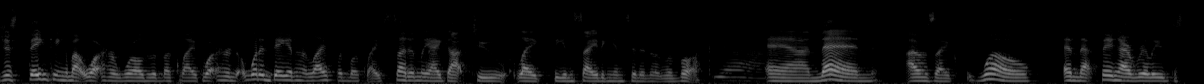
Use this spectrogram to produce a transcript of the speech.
just thinking about what her world would look like, what her what a day in her life would look like. Suddenly, I got to like the inciting incident of the book. Yeah. And then I was like, whoa! And that thing I really just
